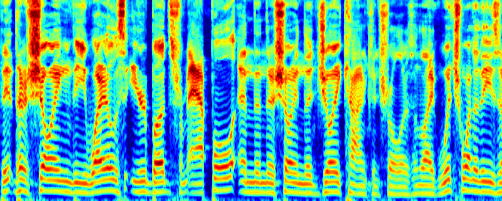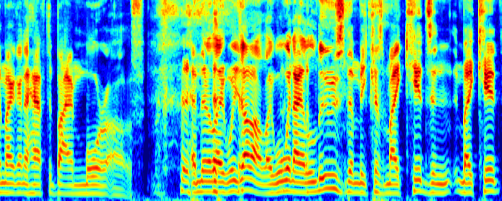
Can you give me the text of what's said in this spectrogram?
they, they're showing the wireless earbuds from Apple, and then they're showing the Joy-Con controllers, and like, which one of these am I going to have to buy more of? And they're like, "What are you talking about?" Like, well, when I lose them because my kids and my kid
